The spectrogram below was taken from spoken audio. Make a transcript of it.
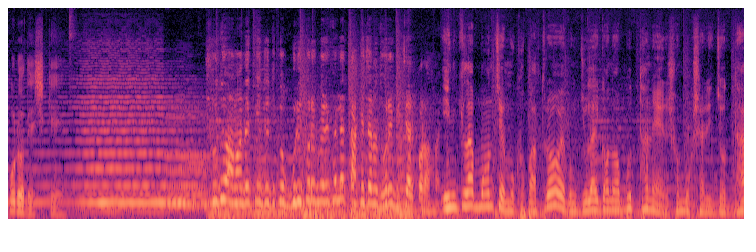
পুরো দেশকে। শুধু আমাদেরকে যদি কেউ গুলি করে মেরে ফেলে তাকে যেন ধরে বিচার করা হয়। ইনকিলাব মঞ্চের মুখপাত্র এবং জুলাই গণ অভ্যুত্থানের সম্মুখ সারির যোদ্ধা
